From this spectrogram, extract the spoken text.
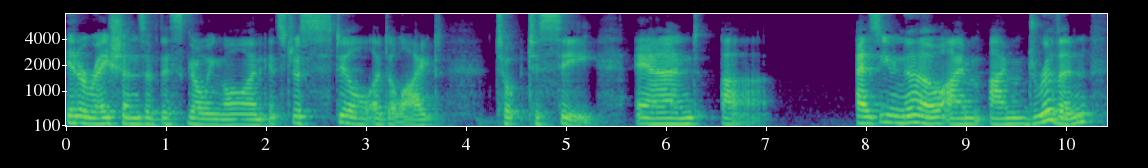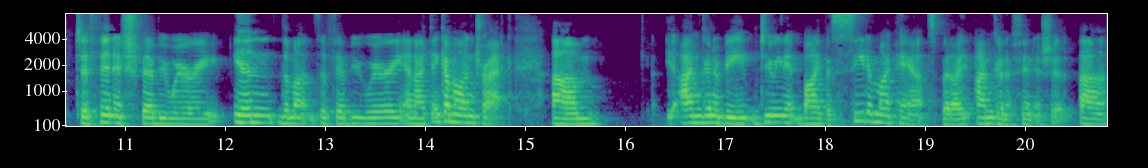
iterations of this going on. It's just still a delight to, to see. And uh, as you know, I'm I'm driven to finish February in the month of February, and I think I'm on track. Um, I'm going to be doing it by the seat of my pants, but I, am going to finish it. Uh,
